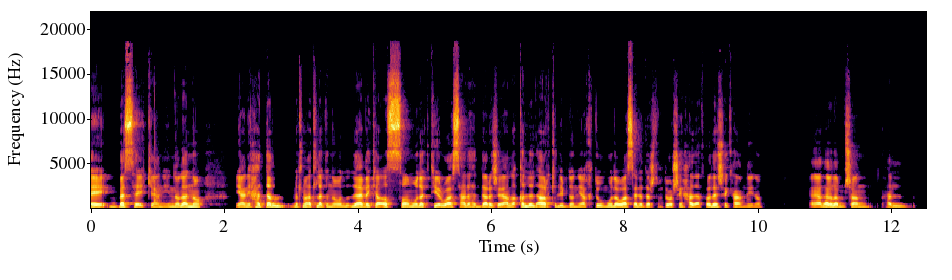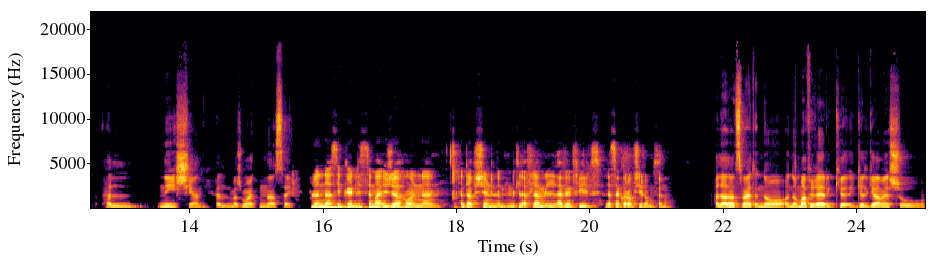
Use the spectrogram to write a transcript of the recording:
إيه بس هيك يعني إنه لأنه يعني حتى مثل ما قلت لك إنه اللعبه كقصة مو كثير واسعة لهالدرجة على الأقل ال arc اللي بدهم ياخذوه مو واسع لدرجة 21 حلقة فليش هيك عاملينه؟ يعني على الأغلب مشان هال هال niche يعني هالمجموعة الناس هي. وللناس يمكن لسه ما اجاهم adaptation مثل أفلام ال Heaven's Feel لساكورا شيرو مثلا. هلا أنا سمعت إنه إنه ما في غير جلجامش و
